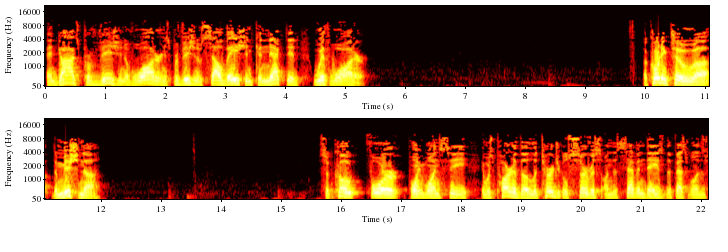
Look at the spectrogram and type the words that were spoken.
and God's provision of water and His provision of salvation connected with water. According to uh, the Mishnah, Sukkot 4.1c, it was part of the liturgical service on the seven days of the festival. This,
